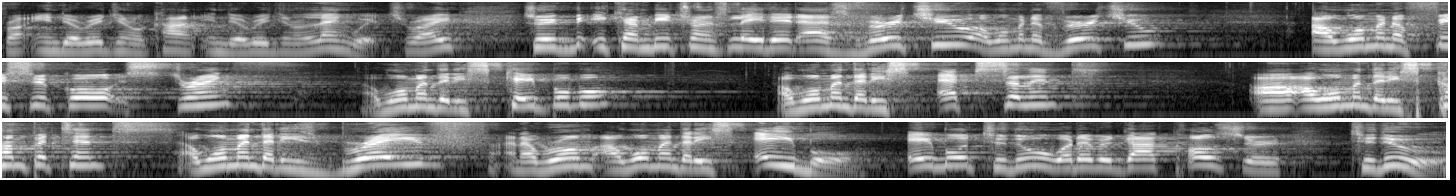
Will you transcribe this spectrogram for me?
from in the original in the original language, right? So it, it can be translated as virtue, a woman of virtue, a woman of physical strength, a woman that is capable, a woman that is excellent, uh, a woman that is competent, a woman that is brave, and a, rom- a woman that is able, able to do whatever God calls her to do.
